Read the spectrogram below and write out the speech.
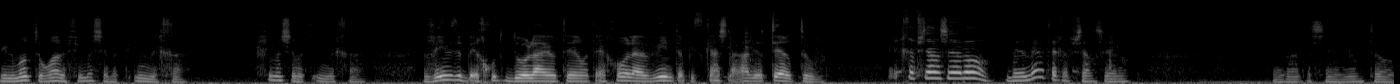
ללמוד תורה לפי מה שמתאים לך. לפי מה שמתאים לך. ואם זה באיכות גדולה יותר, אתה יכול להבין את הפסקה של הרב יותר טוב. איך אפשר שלא? באמת איך אפשר שלא? בעזרת השם, יום טוב.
